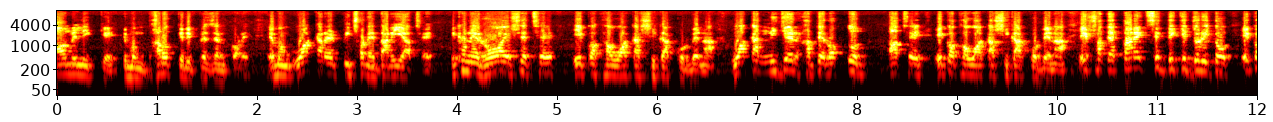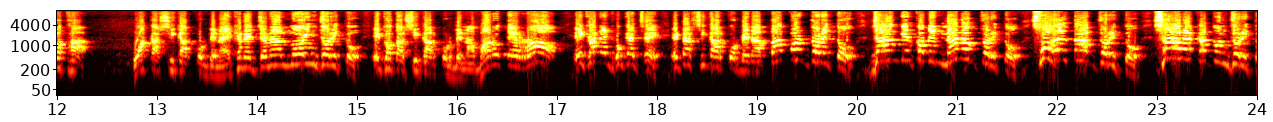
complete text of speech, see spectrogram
আওয়ামী লীগকে এবং ভারতকে রিপ্রেজেন্ট করে এবং ওয়াকারের পিছনে দাঁড়িয়ে আছে। এখানে র এসেছে, এ কথা ওয়াকার স্বীকার করবে না। ওয়াকার নিজের হাতে রক্ত আছে, এ কথা ওয়াকার স্বীকার করবে না। এর সাথে তারেক সিদ্দিকি জড়িত, এ কথা ওয়াকার স্বীকার করবে না। এখানে জেনারেল মঈন জড়িত, এ কথা স্বীকার করবে না। ভারতের র এখানে ঢুকেছে, এটা স্বীকার করবে না। তারপর জড়িত, জাহাঙ্গীর কবির নানক জড়িত, সোহেল তাব জড়িত সাহারা খাতুন জড়িত,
